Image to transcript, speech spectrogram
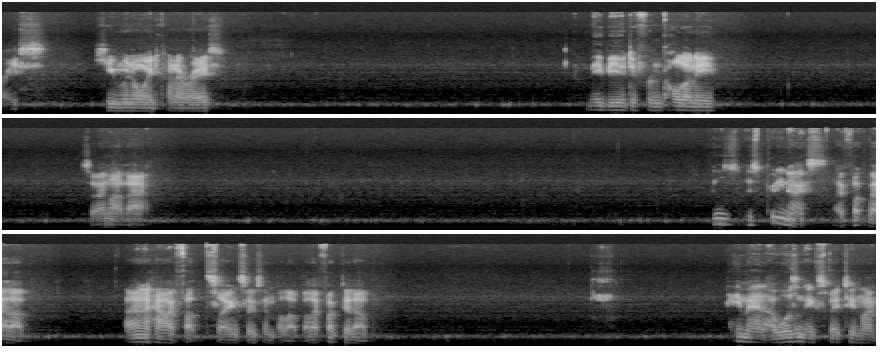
race. Humanoid kind of race. Maybe a different colony. Something like that. Feels, it's pretty nice. I fucked that up. I don't know how I fucked something so simple up, but I fucked it up. Hey man, I wasn't expecting like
